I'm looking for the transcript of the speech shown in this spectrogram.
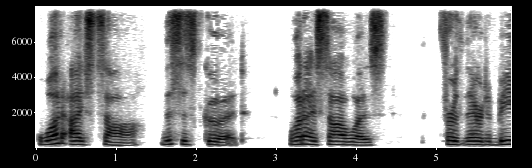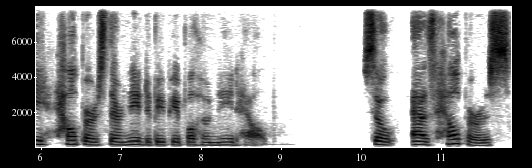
What I saw, this is good. What I saw was for there to be helpers, there need to be people who need help. So, as helpers,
